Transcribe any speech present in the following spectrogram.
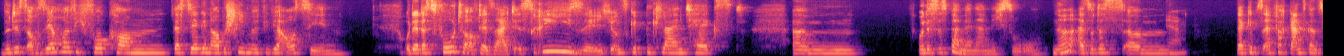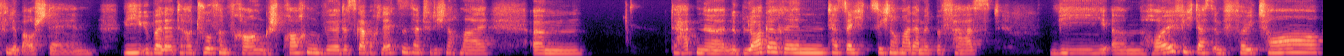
wird es auch sehr häufig vorkommen, dass sehr genau beschrieben wird, wie wir aussehen. Oder das Foto auf der Seite ist riesig und es gibt einen kleinen Text. Ähm, und es ist bei Männern nicht so. Ne? Also das, ähm, ja. da gibt es einfach ganz, ganz viele Baustellen, wie über Literatur von Frauen gesprochen wird. Es gab auch letztens natürlich nochmal ähm, da hat eine, eine Bloggerin tatsächlich sich nochmal damit befasst, wie ähm, häufig das im Feuilleton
